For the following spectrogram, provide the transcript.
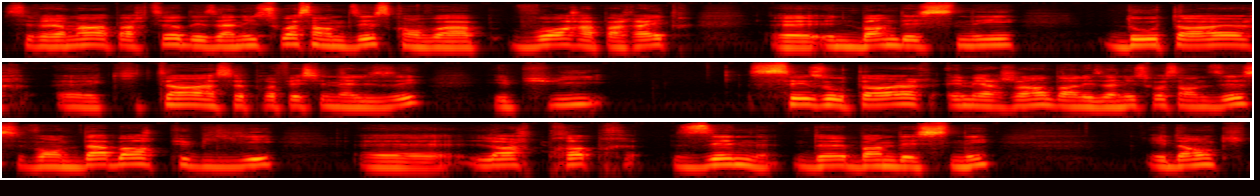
c'est vraiment à partir des années 70 qu'on va voir apparaître euh, une bande dessinée d'auteurs euh, qui tend à se professionnaliser. Et puis, ces auteurs émergents dans les années 70 vont d'abord publier euh, leur propre de bande dessinée. Et donc,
